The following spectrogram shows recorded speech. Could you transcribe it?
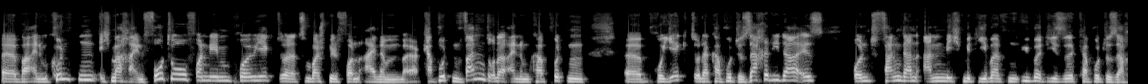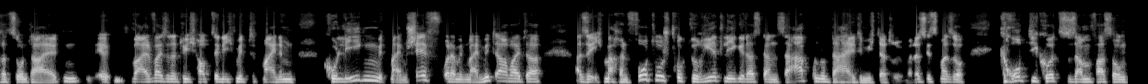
äh, bei einem Kunden. Ich mache ein Foto von dem Projekt oder zum Beispiel von einem äh, kaputten Wand oder einem kaputten äh, Projekt oder kaputte Sache, die da ist und fange dann an, mich mit jemandem über diese kaputte Sache zu unterhalten. Äh, wahlweise natürlich hauptsächlich mit meinem Kollegen, mit meinem Chef oder mit meinem Mitarbeiter. Also ich mache ein Foto, strukturiert, lege das Ganze ab und unterhalte mich darüber. Das ist jetzt mal so grob die Kurzzusammenfassung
